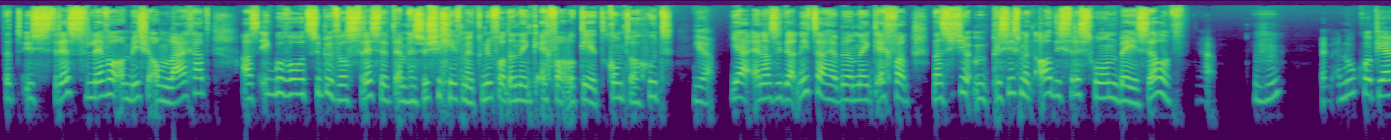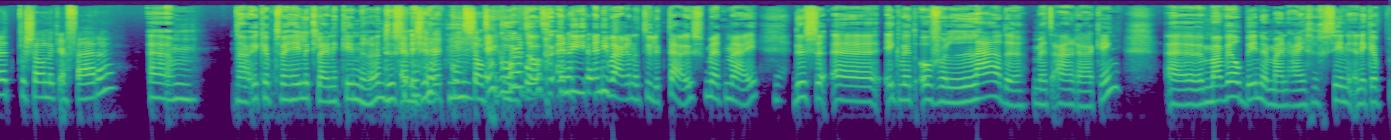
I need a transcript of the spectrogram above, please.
dat uw stresslevel een beetje omlaag gaat. Als ik bijvoorbeeld superveel stress heb en mijn zusje geeft me een knuffel, dan denk ik echt van, oké, het komt wel goed. Ja. Ja, en als ik dat niet zou hebben, dan denk ik echt van, dan zit je precies met al die stress gewoon bij jezelf. Ja. Mm En Anouk, hoe heb jij dat persoonlijk ervaren? Um, nou, ik heb twee hele kleine kinderen. Dus, dus je werd constant ik word ook En die, en die waren natuurlijk thuis met mij. Dus uh, ik werd overladen met aanraking. Uh, maar wel binnen mijn eigen gezin. En ik, heb,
